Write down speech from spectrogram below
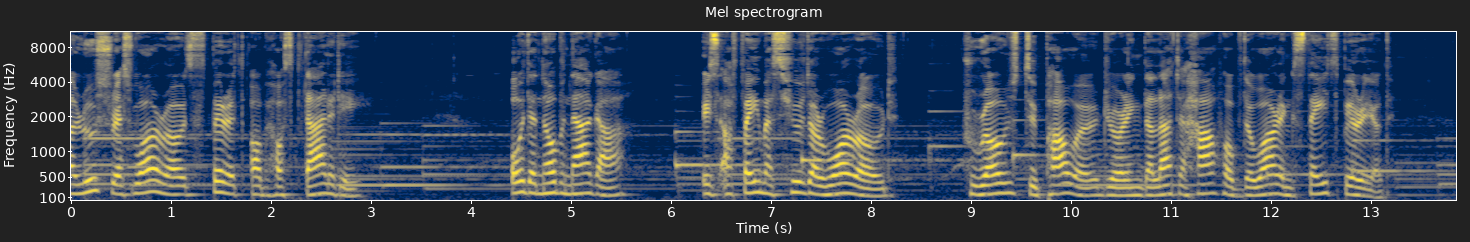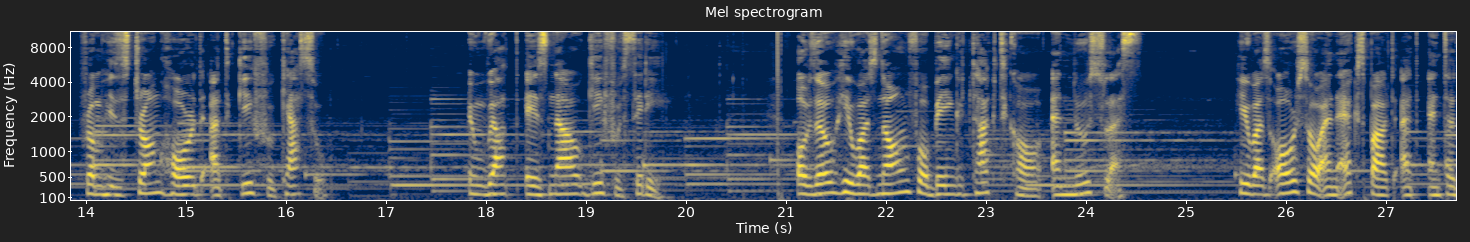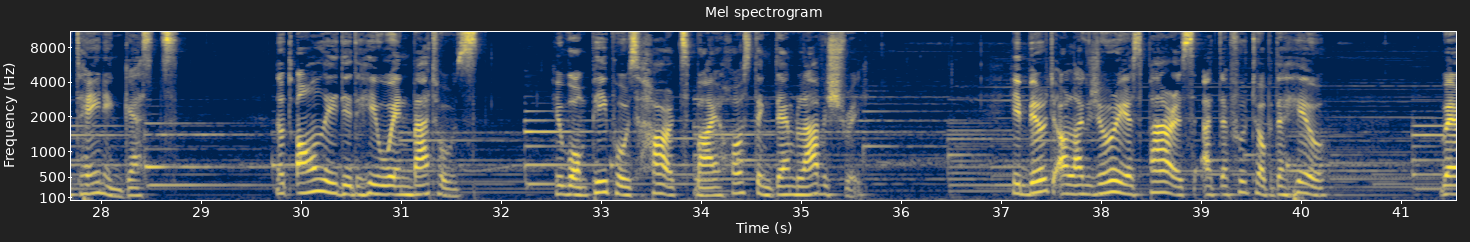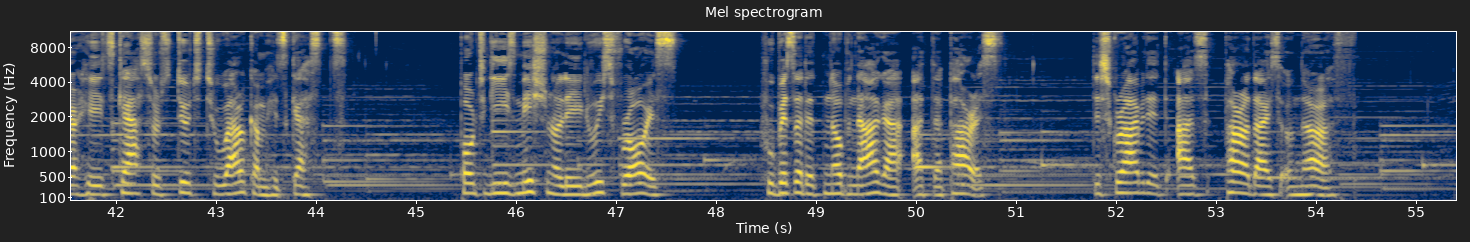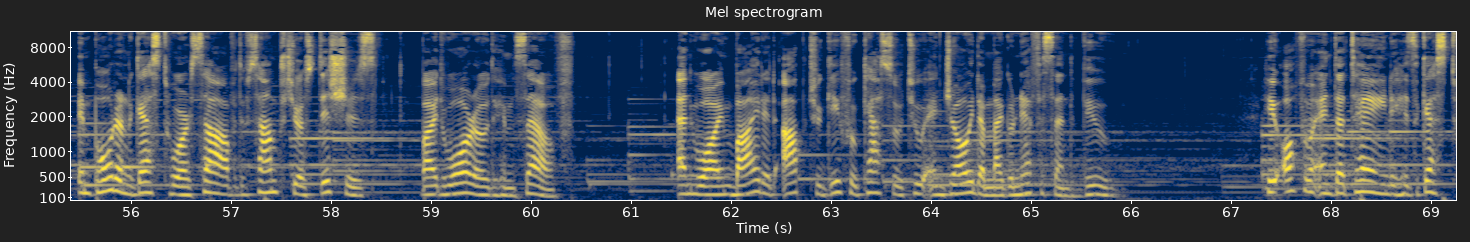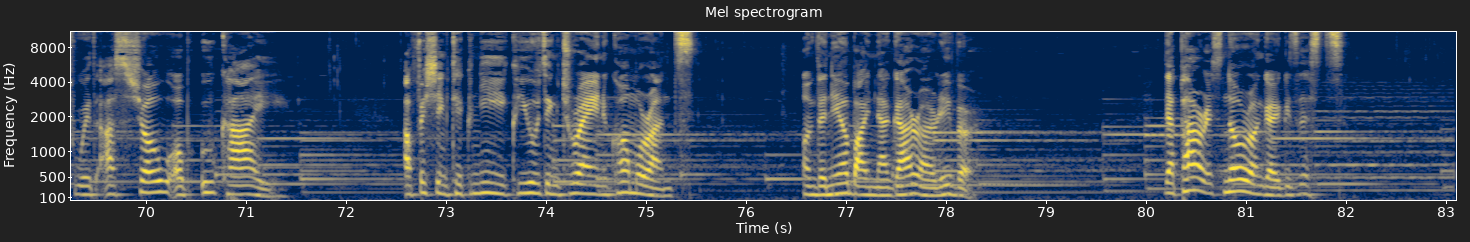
a ruthless warlord's spirit of hospitality. Oda Nobunaga is a famous feudal warlord who rose to power during the latter half of the Warring States period from his stronghold at Gifu Castle, in what is now Gifu City. Although he was known for being tactical and ruthless, he was also an expert at entertaining guests. Not only did he win battles, he won people's hearts by hosting them lavishly. He built a luxurious palace at the foot of the hill, where his castle stood to welcome his guests. Portuguese missionary Luis Frois, who visited Nobunaga at the palace, described it as paradise on earth. Important guests were served sumptuous dishes by the warlord himself, and were invited up to Gifu Castle to enjoy the magnificent view. He often entertained his guests with a show of ukai, a fishing technique using trained cormorants on the nearby Nagara River. The palace no longer exists,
